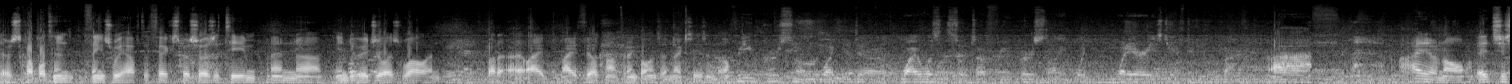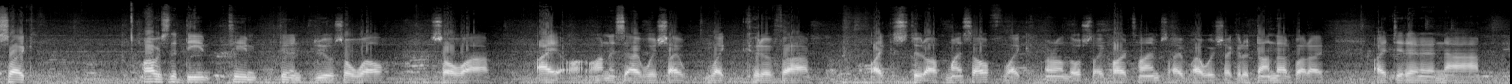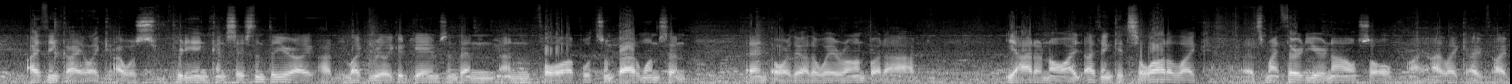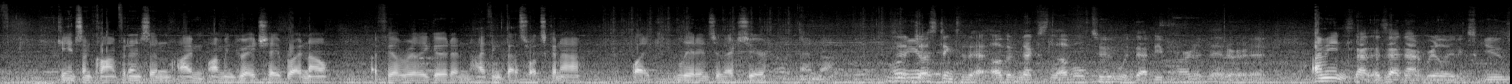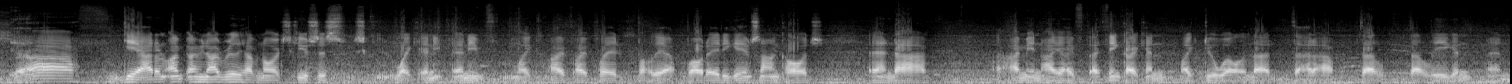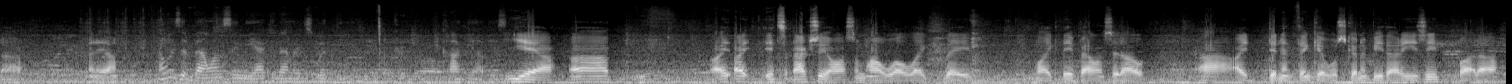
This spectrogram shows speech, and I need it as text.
there's a couple of th- things we have to fix, especially as a team and uh, individual as well. And but I, I, I feel confident going to the next season though. For you personally, what, uh, why was it so tough for you personally? What, what areas do you have to improve on? Uh, I don't know. It's just like obviously the team team didn't do so well, so uh, I honestly I wish I like could have uh, like stood up myself like around those like hard times. I, I wish I could have done that, but I I didn't, and uh, I think I like I was pretty inconsistent the year. I had like really good games and then and follow up with some bad ones and and or the other way around, but. Uh, yeah, I don't know. I, I think it's a lot of like, it's my third year now, so I, I like I've, I've gained some confidence and I'm, I'm in great shape right now. I feel really good, and I think that's what's gonna like lead into next year. And uh, Is adjusting to that other next level too? Would that be part of it, or is I mean, that, is that not really an excuse? Uh, yeah, I don't. I, mean, I really have no excuses. Like any, any, like I've, I've played about, yeah about 80 games now in college, and uh, I mean, I, I, I think I can like do well in that that uh, that that league, and and uh, yeah. How is it balancing the academics with the hockey, obviously? Yeah, uh, I, I, it's actually awesome how well like they, like they balance it out. Uh, I didn't think it was going to be that easy, but uh,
